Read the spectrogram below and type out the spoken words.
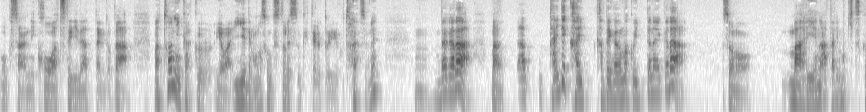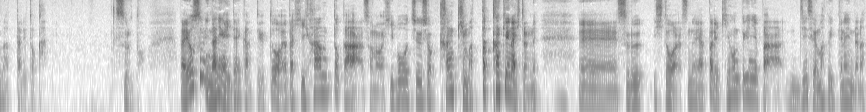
奥さんに高圧的であったりとか、まあ、とにかく要は家でものすごくストレス受けてるということなんですよね。うん、だから、まあ、あ大抵家庭がうまくいってないからその周りへの当たりもきつくなったりとかすると。要するに何が言いたいかっていうとやっぱり批判とかその誹謗中傷関係全く関係ない人にね、えー、する人はですねやっぱり基本的にやっぱ人生うまくいってないんだなっ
